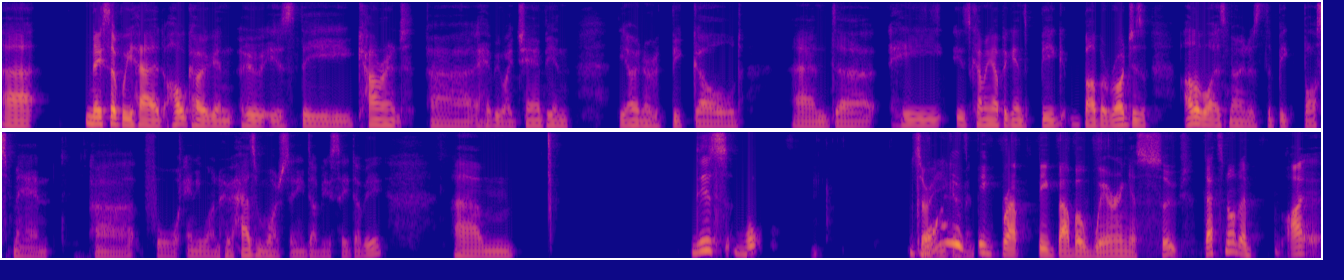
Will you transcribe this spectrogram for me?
uh, next up, we had Hulk Hogan, who is the current uh, heavyweight champion, the owner of Big Gold, and uh, he is coming up against Big Bubba Rogers, otherwise known as the Big Boss Man. Uh, for anyone who hasn't watched any WCW, um, this. Sorry, Why is. Big Bru- Big Bubba wearing a suit? That's not a. I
